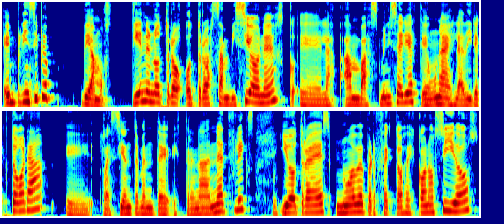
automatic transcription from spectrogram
en principio, digamos, tienen otro, otras ambiciones, eh, las ambas miniseries, que una es La Directora, eh, recientemente estrenada en Netflix, y otra es Nueve Perfectos Desconocidos,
